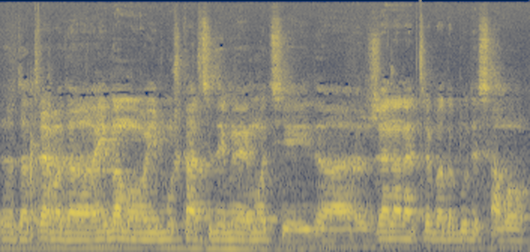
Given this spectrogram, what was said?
e, da treba da imamo i muškarci da imaju emocije i da žena ne treba da bude samo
